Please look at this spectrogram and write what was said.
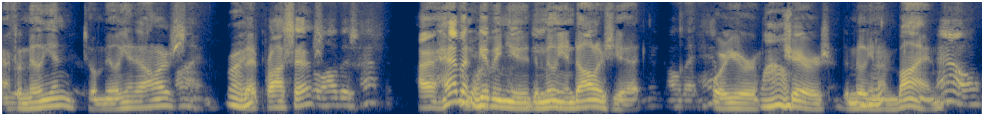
half a million to a million dollars time for Right. that process. until all this. I haven't Wow. given you the million dollars yet Make all that happen. for your Wow. shares, the 1000000 Mhm. I'm buying, now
